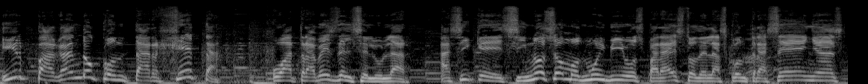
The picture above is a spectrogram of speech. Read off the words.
ir pagando con tarjeta o a través del celular. Así que si no somos muy vivos para esto de las contraseñas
